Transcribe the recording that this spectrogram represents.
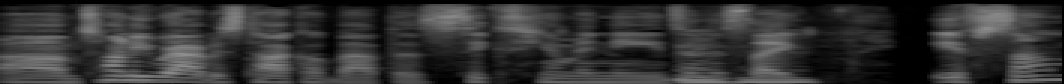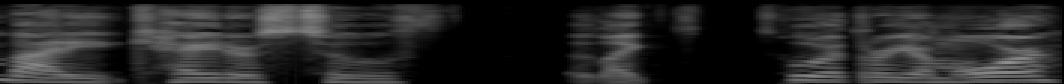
Um, Tony Robbins talk about the six human needs, and mm-hmm. it's like if somebody caters to like two or three or more,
